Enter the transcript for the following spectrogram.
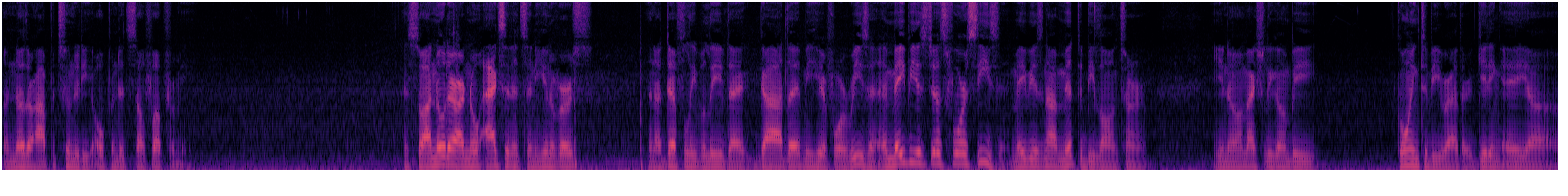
another opportunity opened itself up for me. And so I know there are no accidents in the universe. And I definitely believe that God led me here for a reason. And maybe it's just for a season. Maybe it's not meant to be long term. You know, I'm actually going to be, going to be rather, getting a uh,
